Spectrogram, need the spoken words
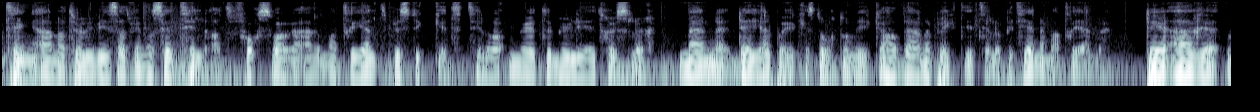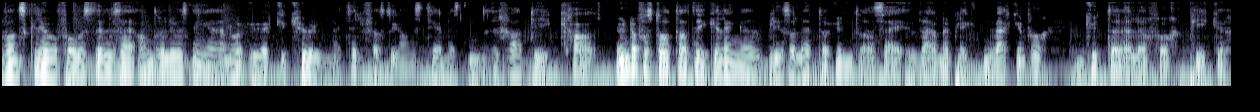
ting er naturligvis at vi må se til at Forsvaret er materielt bestykket til å møte mulige trusler, men det hjelper jo ikke stort om vi ikke har vernepliktig til å betjene materiellet. Det er vanskelig å forestille seg andre løsninger enn å øke kullene til førstegangstjenesten radikalt. Underforstått at det ikke lenger blir så lett å unndra seg verneplikten, verken for gutter eller for piker.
